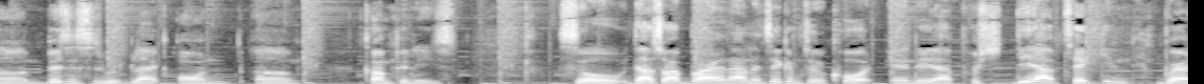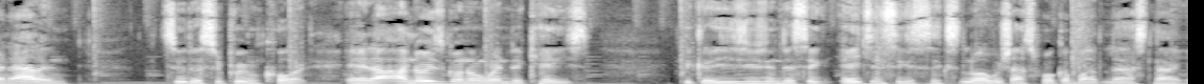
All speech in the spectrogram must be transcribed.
um, businesses with black-owned um, companies. So that's why Byron Allen take him to the court, and they have pushed. They have taken Byron Allen to the Supreme Court, and I, I know he's going to win the case because he's using the 1866 law, which I spoke about last night.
